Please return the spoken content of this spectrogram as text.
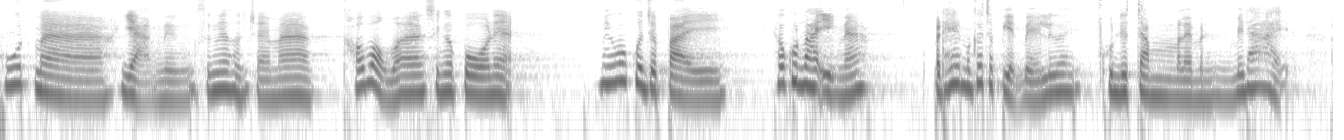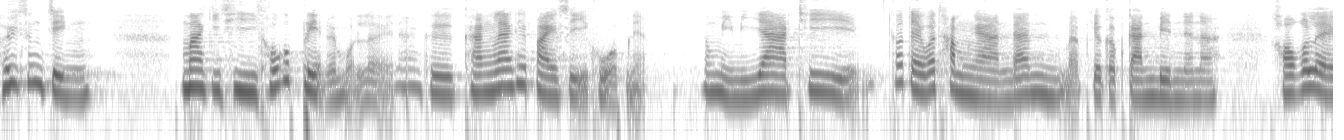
พูดมาอย่างหนึ่งซึ่งน่าสนใจมาก เขาบอกว่าสิงคโปร์เนี่ย ไม่ว่าคุณจะไป ถ้าคุณมาอีกนะ ประเทศมันก็จะเปลี่ยนไปเรื่อย คุณจะจำอะไรมันไม่ได้ เฮ้ยซึ่งจริง มากี่ทีเขาก็เปลี่ยนไปหมดเลยนะคือ ครั้งแรกที่ไปสี่ขวบเนี่ยน้องหมีมีญาติที่เข้าใจว่าทำงานด้านแบบเกี่ยวกับการบินเนี่ยนะเขาก็เลย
